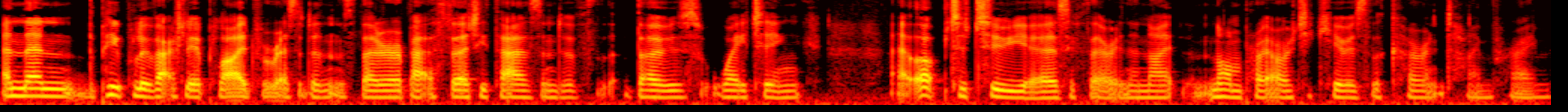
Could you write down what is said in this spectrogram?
And then the people who've actually applied for residence, there are about 30,000 of those waiting uh, up to two years if they're in the non priority queue is the current time frame.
